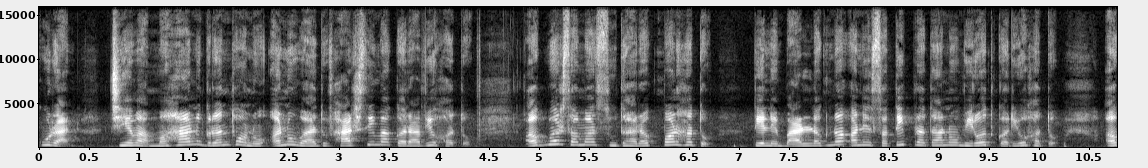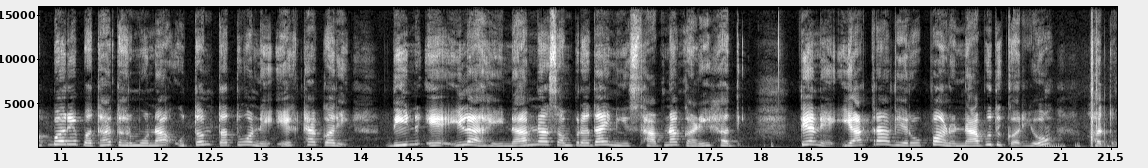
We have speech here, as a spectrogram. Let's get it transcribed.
કુરાન જેવા મહાન ગ્રંથોનો અનુવાદ ફારસીમાં કરાવ્યો હતો. અકબર સમાજ સુધારક પણ હતો. તેને બાળલગ્ન અને સતી પ્રથાનો વિરોધ કર્યો હતો. અકબરે બધા ધર્મોના ઉત્તમ તત્વોને એકઠા કરી દીન એ ઇલાહી નામના સંપ્રદાયની સ્થાપના કરી હતી. તેને યાત્રા વેરો પણ નાબૂદ કર્યો હતો.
